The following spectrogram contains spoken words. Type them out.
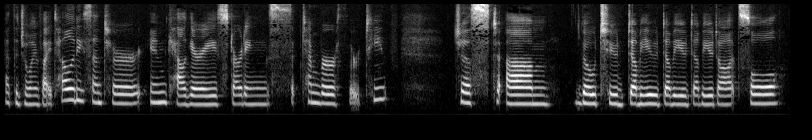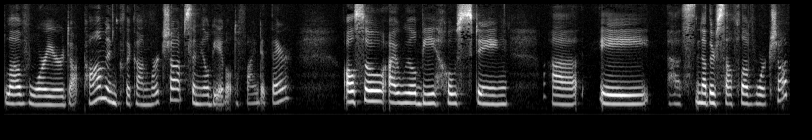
at the Joy and Vitality Center in Calgary starting September 13th. Just um, go to www.soullovewarrior.com and click on workshops, and you'll be able to find it there. Also, I will be hosting uh, a another self-love workshop,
